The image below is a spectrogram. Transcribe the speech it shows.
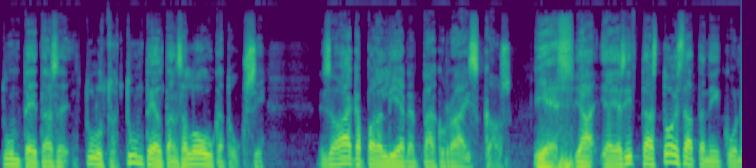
tunteitansa, tullut tunteeltansa loukatuksi, niin se on aika paljon lievempää kuin raiskaus. Yes. Ja, ja, ja sitten taas toisaalta niin, kun,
